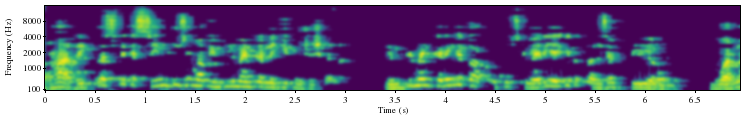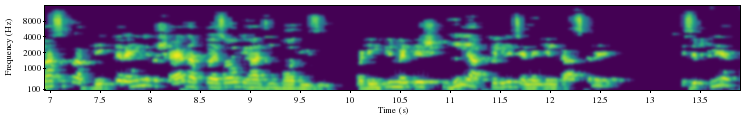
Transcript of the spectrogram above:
और हाँ रिक्वेस्ट है कि सेम टू सेम आप इम्प्लीमेंट करने की कोशिश करना। इम्प्लीमेंट करेंगे तो आपको कुछ क्वेरी आएगी तो कंसेप्ट क्लियर होंगे। वरना सिर्फ़ आप देखते रहेंगे तो शायद आपको ऐसा हो कि हाँ जी, बहुत ईजी बट इम्प्लीमेंटेशन ही आपके लिए चैलेंजिंग टास्क रहेगा। इज़ इट क्लियर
